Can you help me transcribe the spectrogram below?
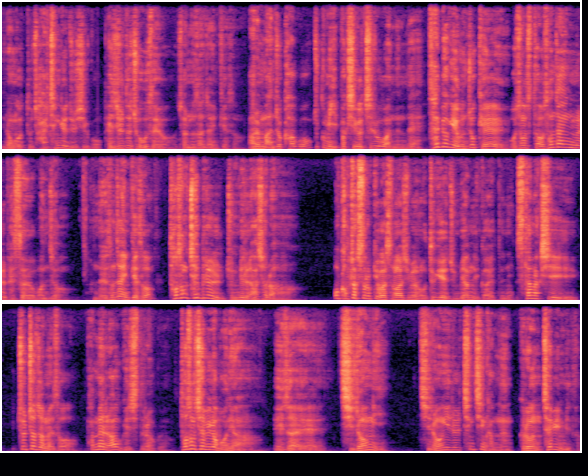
이런 것도 잘 챙겨주시고 배질도 좋으세요 젊은 선장님께서. 나름 만족하고 쭈꾸미 입학식을 치르고 왔는데 새벽에 운 좋게 오성스타워 선장님을 뵀어요 먼저. 근데 선장님께서 터성채비를 준비를 하셔라. 어 갑작스럽게 말씀하시면 어떻게 준비합니까? 했더니 스타낚시 출저점에서 판매를 하고 계시더라고요. 터성채비가 뭐냐? 애자에 지렁이 지렁이를 칭칭 감는 그런 채비입니다.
